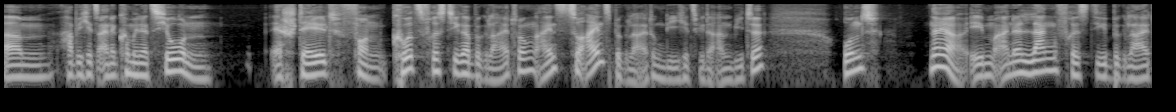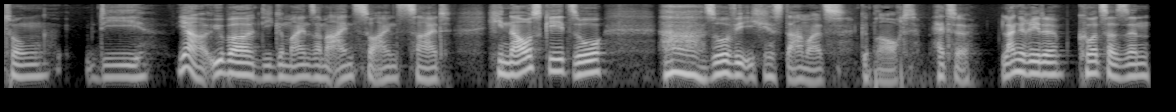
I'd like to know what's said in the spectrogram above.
ähm, habe ich jetzt eine Kombination erstellt von kurzfristiger Begleitung, eins zu eins Begleitung, die ich jetzt wieder anbiete, und naja, eben eine langfristige Begleitung, die ja über die gemeinsame eins zu eins Zeit hinausgeht, so so wie ich es damals gebraucht hätte. Lange Rede, kurzer Sinn.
